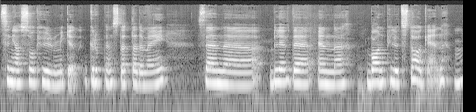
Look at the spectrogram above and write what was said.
sen jag såg hur mycket gruppen stöttade mig. Sen eh, blev det en eh, barnpilotsdagen. Mm.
